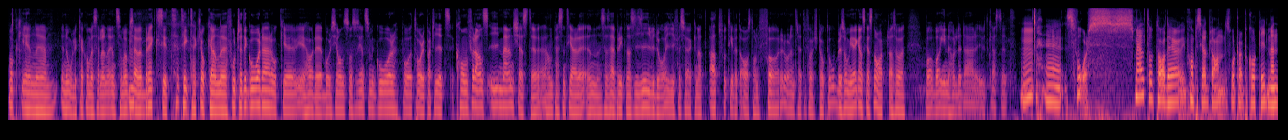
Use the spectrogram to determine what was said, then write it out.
Och en, eh, en olycka kommer sällan ensam upp. Mm. Brexit, tic-tac-klockan eh, fortsätter gå där och eh, vi hörde Boris Johnson så sent som igår på Torypartiets konferens i Manchester. Han presenterade en så att säga britternas giv då i försöken att, att få till ett avstånd före då den 31 oktober som ju är ganska snart. Alltså vad, vad innehöll det där utkastet? Mm, eh, svårsmält att ta det, komplicerad plan, svårt att ta det på kort tid men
